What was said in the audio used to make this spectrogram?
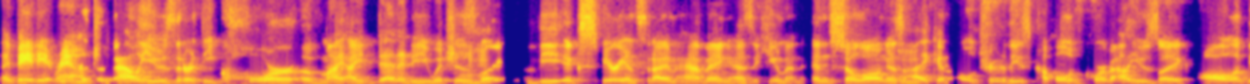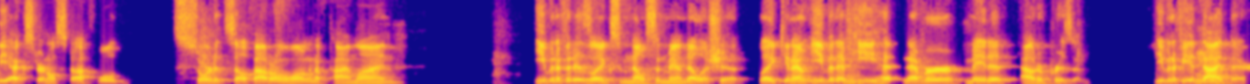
They baby it round. the values that are at the core of my identity, which is Mhm. like the experience that I am having as a human. And so long as Mm. I can hold true to these couple of core values, like all of the external stuff will sort itself out on a long enough timeline. Even if it is like some Nelson Mandela shit, like, you know, even if Mm. he had never made it out of prison, even if he had Mm. died there,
